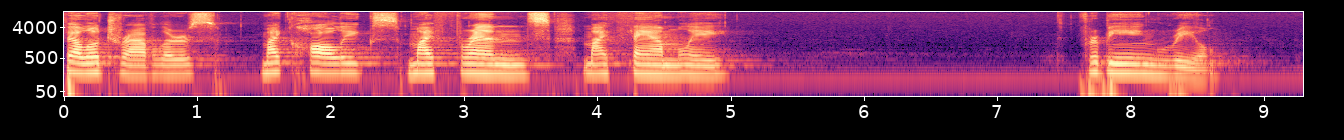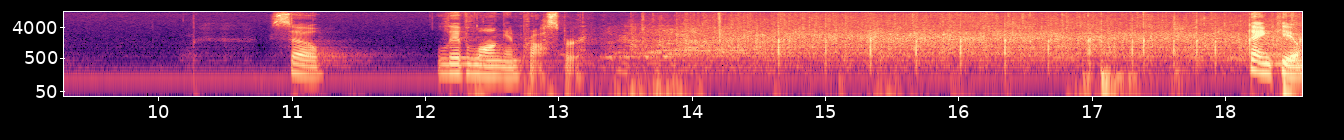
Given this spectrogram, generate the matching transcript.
fellow travelers, my colleagues, my friends, my family, for being real. So, live long and prosper. Thank you.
